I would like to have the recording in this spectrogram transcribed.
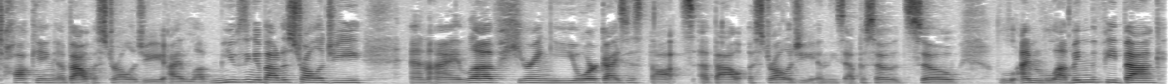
talking about astrology, I love musing about astrology, and I love hearing your guys' thoughts about astrology in these episodes. So I'm loving the feedback.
